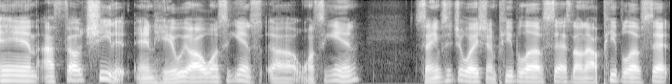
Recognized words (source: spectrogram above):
And I felt cheated. And here we are once again, uh, once again, same situation. People are upset. So now people are upset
